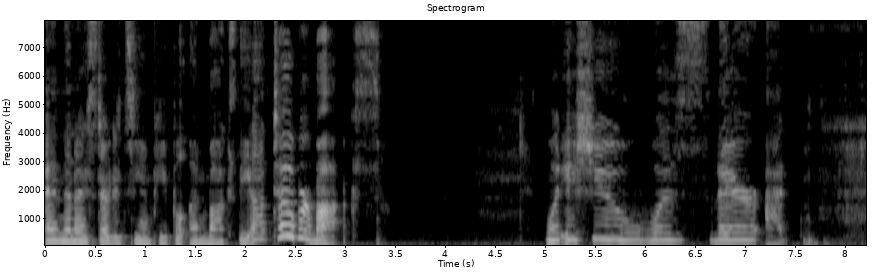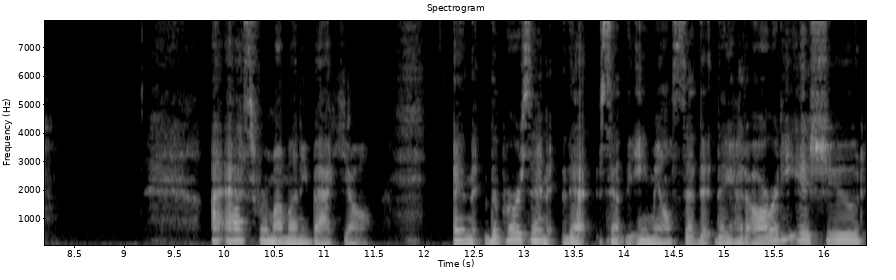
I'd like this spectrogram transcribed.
And then I started seeing people unbox the October box. What issue was there? I, I asked for my money back, y'all. And the person that sent the email said that they had already issued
